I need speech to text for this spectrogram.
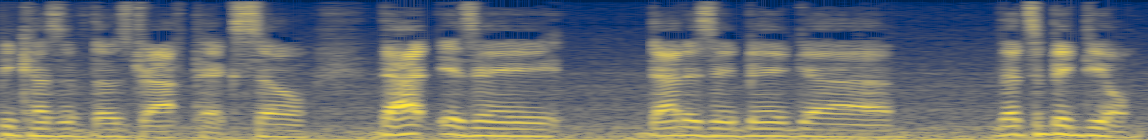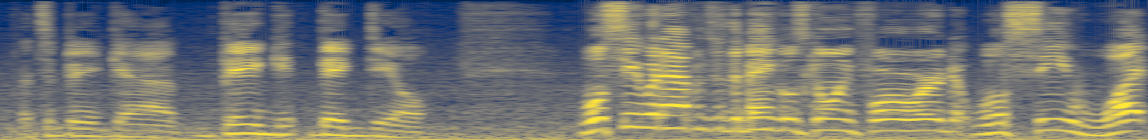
because of those draft picks. So that is a that is a big. Uh, that's a big deal. That's a big, uh, big, big deal. We'll see what happens with the Bengals going forward. We'll see what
